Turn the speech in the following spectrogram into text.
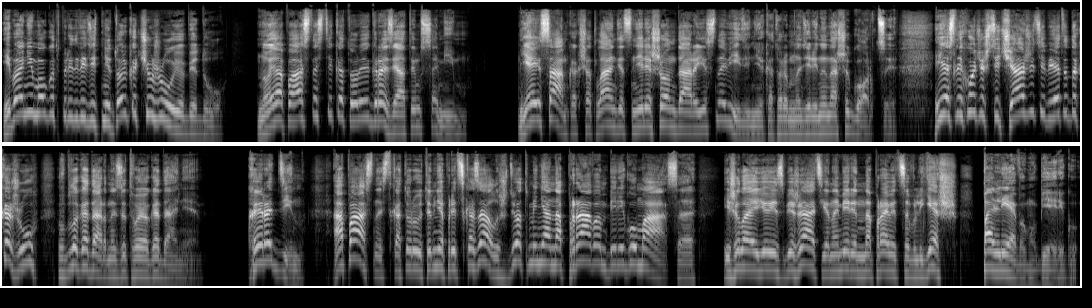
ибо они могут предвидеть не только чужую беду, но и опасности, которые грозят им самим. Я и сам, как шотландец, не лишен дара ясновидения, которым наделены наши горцы. И если хочешь, сейчас же тебе это докажу в благодарность за твое гадание». Хайраддин, опасность, которую ты мне предсказал, ждет меня на правом берегу Мааса, и, желая ее избежать, я намерен направиться в Льеж по левому берегу».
